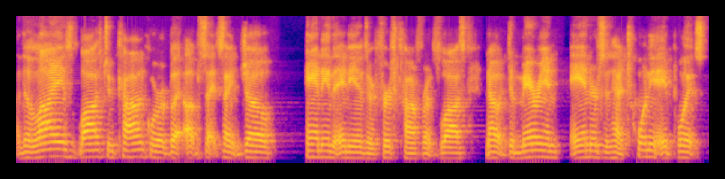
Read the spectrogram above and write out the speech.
The Lions lost to Concord, but upset St. Joe, handing the Indians their first conference loss. Now, Demarion Anderson had 28 points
